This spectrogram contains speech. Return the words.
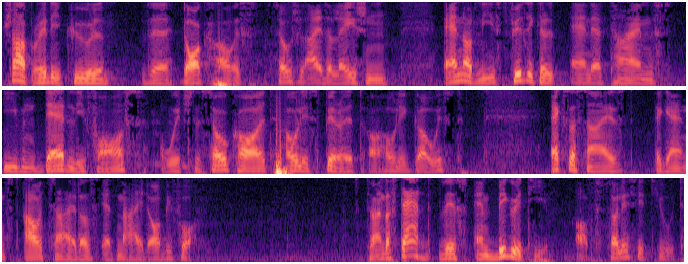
sharp ridicule, the doghouse, social isolation, and not least physical and at times even deadly force, which the so-called Holy Spirit or Holy Ghost exercised against outsiders at night or before. To understand this ambiguity of solicitude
